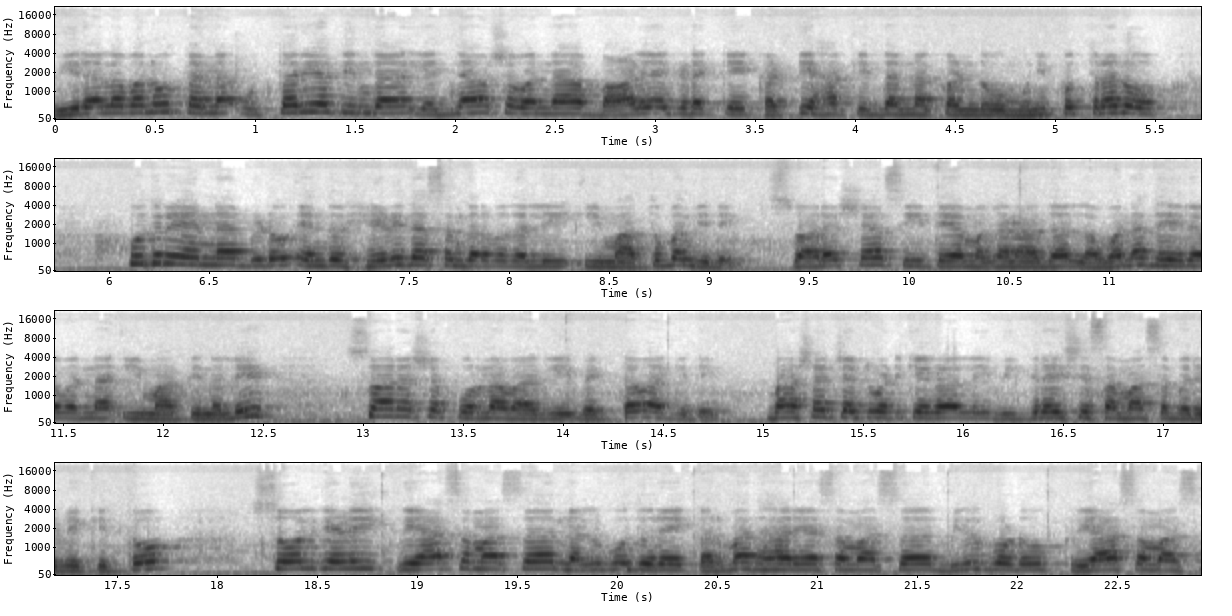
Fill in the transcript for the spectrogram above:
ವೀರಲವನು ತನ್ನ ಉತ್ತರೀಯದಿಂದ ಯಜ್ಞಾಂಶವನ್ನ ಬಾಳೆಯ ಗಿಡಕ್ಕೆ ಕಟ್ಟಿ ಹಾಕಿದ್ದನ್ನ ಕಂಡು ಮುನಿಪುತ್ರರು, ಕುದುರೆಯನ್ನ ಬಿಡು ಎಂದು ಹೇಳಿದ ಸಂದರ್ಭದಲ್ಲಿ ಈ ಮಾತು ಬಂದಿದೆ. ಸ್ವರಶ ಸೀತೆಯ ಮಗನಾದ ಲವನ ಧೈರ್ಯವನ್ನ ಈ ಮಾತಿನಲ್ಲಿ ಸ್ವಾರಸ್ಯಪೂರ್ಣವಾಗಿ ವ್ಯಕ್ತವಾಗಿದೆ. ಭಾಷಾ ಚಟುವಟಿಕೆಗಳಲ್ಲಿ ವಿಗ್ರಹಿಸಿ ಸಮಾಸ ಬರಬೇಕಿತ್ತು. ಸೋಲ್ಗೆಳಿ ಕ್ರಿಯಾ ಸಮಾಸ, ನಲ್ಗುದುರೆ ಕರ್ಮಧಾರ್ಯ ಸಮಾಸ, ಬಿಲ್ಗೊಡು ಕ್ರಿಯಾ ಸಮಾಸ,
